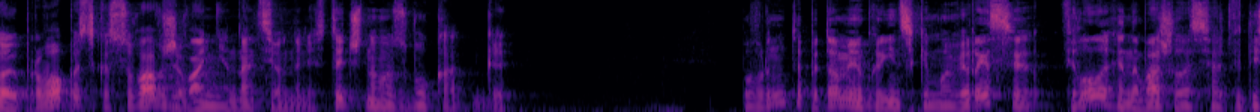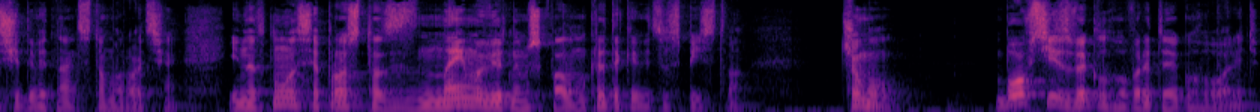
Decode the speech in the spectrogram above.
той правопис скасував вживання націоналістичного звука Г. Повернути питомі українській мові риси філологи наважилися у 2019 році і наткнулися просто з неймовірним шквалом критики від суспільства. Чому? Бо всі звикли говорити, як говорять.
